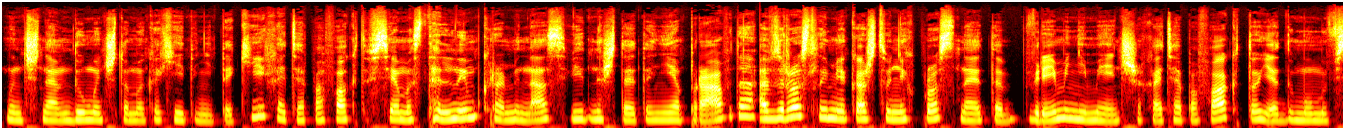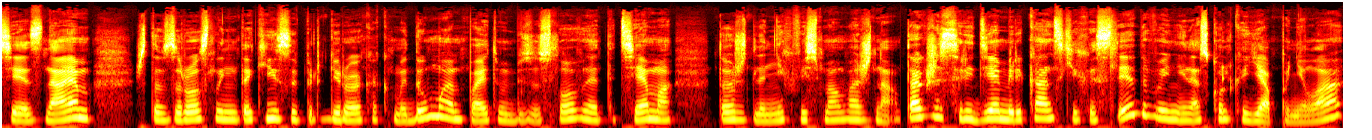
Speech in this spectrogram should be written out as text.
Мы начинаем думать, что мы какие-то не такие, хотя по факту всем остальным, кроме нас, видно, что это неправда. А взрослые, мне кажется, у них просто на это времени меньше, хотя по факту, я думаю, мы все знаем, что взрослые не такие супергерои, как мы думаем, поэтому, безусловно, безусловно, эта тема тоже для них весьма важна. Также среди американских исследований, насколько я поняла,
